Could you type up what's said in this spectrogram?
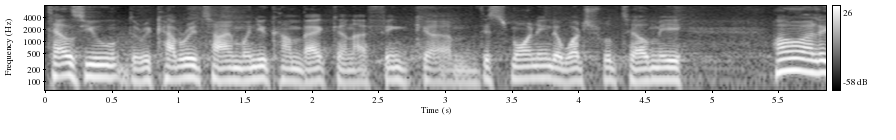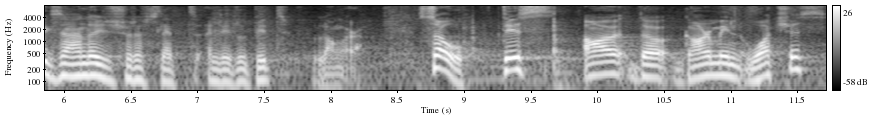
tells you the recovery time when you come back. And I think um, this morning the watch will tell me, "Oh, Alexander, you should have slept a little bit longer." So these are the Garmin watches.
